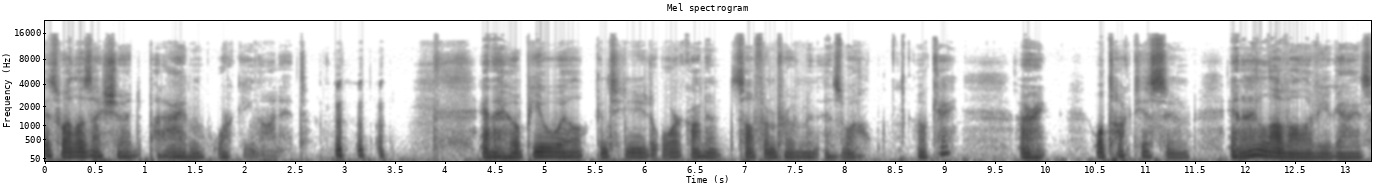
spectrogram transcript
as well as I should, but I'm working on it. and I hope you will continue to work on self improvement as well. Okay? All right. We'll talk to you soon. And I love all of you guys.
